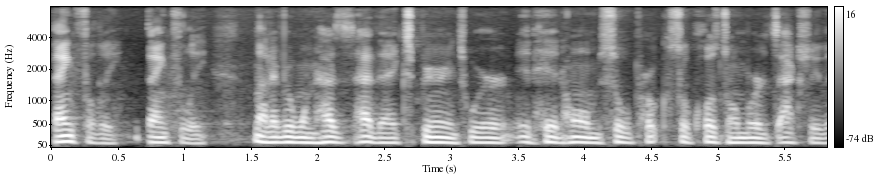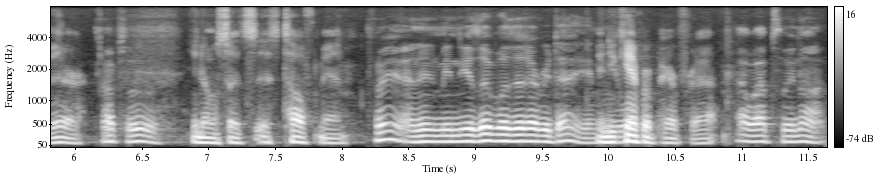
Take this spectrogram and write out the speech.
thankfully, thankfully, not everyone has had that experience where it hit home so pro- so close to home where it's actually there. absolutely. You know, so it's it's tough, man, Oh yeah, and I mean, you live with it every day. I mean, and you can't prepare for that. Oh, absolutely not.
